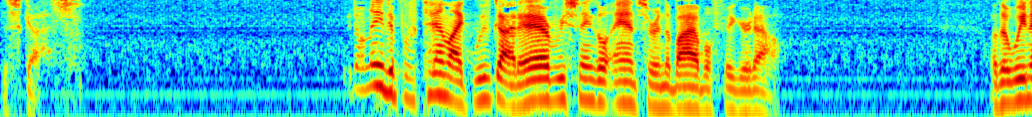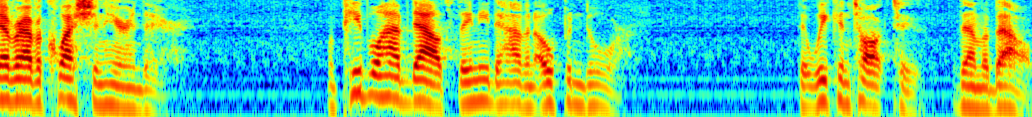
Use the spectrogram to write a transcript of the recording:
discuss. We don't need to pretend like we've got every single answer in the Bible figured out, or that we never have a question here and there. When people have doubts, they need to have an open door that we can talk to them about.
